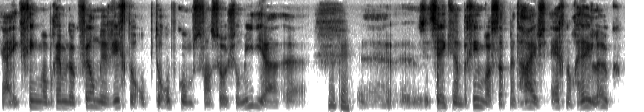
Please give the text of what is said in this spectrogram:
ja, ik ging me op een gegeven moment ook veel meer richten op de opkomst van social media. Uh, zeker in het begin was dat met Hives echt nog heel leuk.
